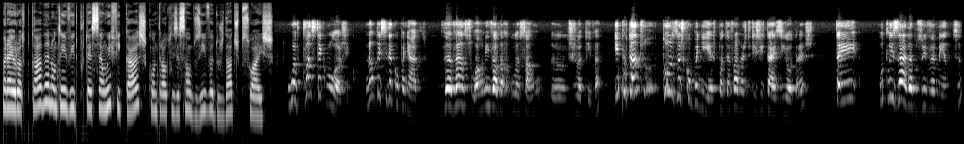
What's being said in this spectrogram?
Para a eurodeputada, não tem havido proteção eficaz contra a utilização abusiva dos dados pessoais. O avanço tecnológico não tem sido acompanhado de avanço ao nível da regulação uh, legislativa e, portanto, todas as companhias, plataformas digitais e outras, têm utilizado abusivamente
